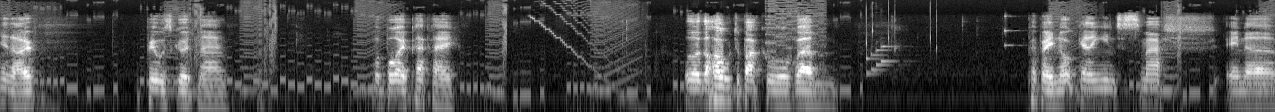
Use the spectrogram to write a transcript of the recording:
you know, feels good, man. My boy Pepe. Although the whole debacle of um, Pepe not getting into Smash in uh,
